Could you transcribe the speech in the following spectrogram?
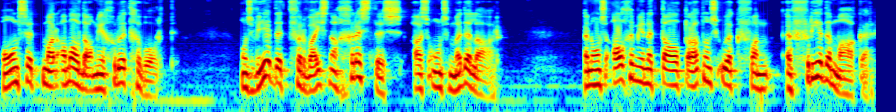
Ons het maar almal daarmee groot geword. Ons weet dit verwys na Christus as ons middelaar. In ons algemene taal praat ons ook van 'n vredemaker.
